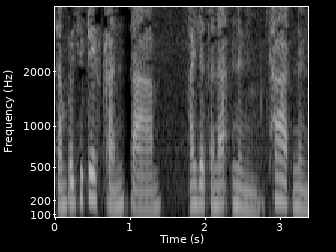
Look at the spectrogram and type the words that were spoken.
สัมปยุทธ์ด้วยขันสามอายตนะหนึ่งธาตุหนึ่ง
